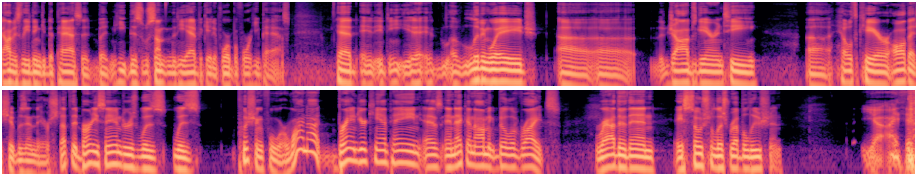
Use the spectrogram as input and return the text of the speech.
obviously he didn't get to pass it, but he this was something that he advocated for before he passed. Had it, it, it- a living wage, uh, uh, the jobs guarantee, uh, health care, all that shit was in there. Stuff that Bernie Sanders was was pushing for. Why not brand your campaign as an economic bill of rights rather than a socialist revolution? Yeah, I think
